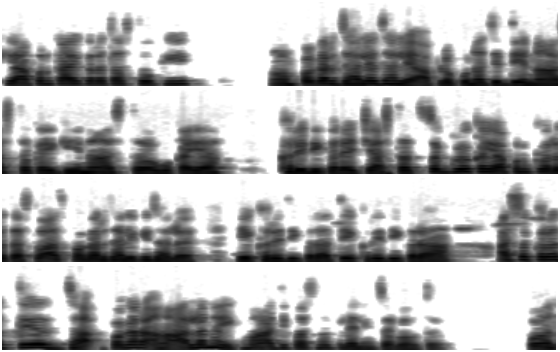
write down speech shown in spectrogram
की आपण काय करत असतो की पगार झाल्या झाल्या आपलं कुणाचे देणं असतं काही घेणं असतं व काही खरेदी करायची असतात सगळं काही आपण करत असतो. आज पगार झाले की झालं हे खरेदी करा ते खरेदी करा. असं करत ते झा पगार आला नाही मग आधीपासून प्लॅनिंग चालू होतं. पण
